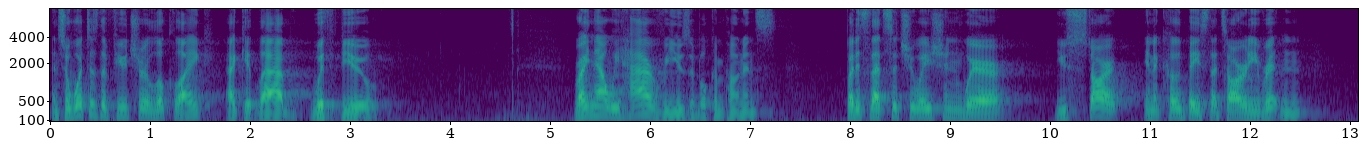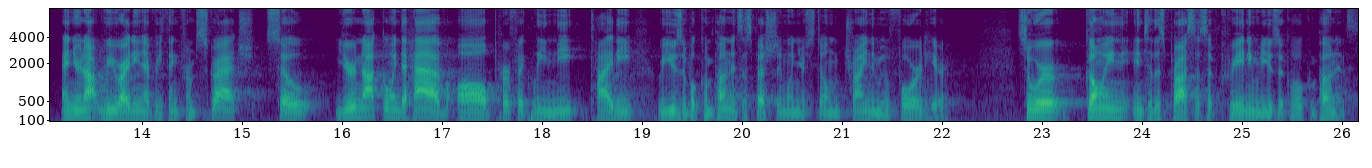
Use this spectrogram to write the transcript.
And so what does the future look like at GitLab with Vue? Right now we have reusable components, but it's that situation where you start in a code base that's already written and you're not rewriting everything from scratch, so you're not going to have all perfectly neat, tidy, reusable components, especially when you're still trying to move forward here. So we're going into this process of creating reusable components.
